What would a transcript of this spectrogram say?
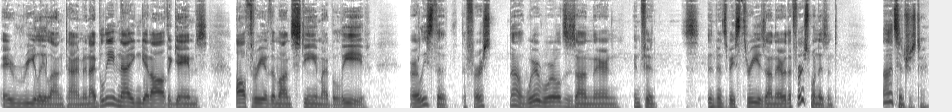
a really long time, and I believe now you can get all the games, all three of them on Steam. I believe, or at least the the first. No, Weird Worlds is on there, and Infinite Infinite Space Three is on there, but the first one isn't. Oh, that's interesting.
